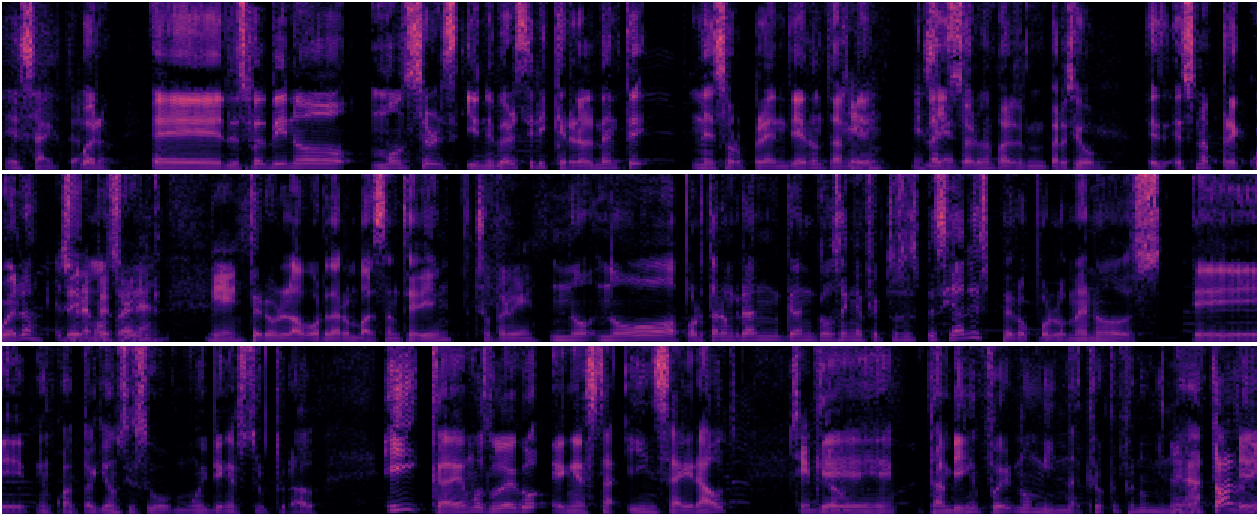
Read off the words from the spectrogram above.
Exacto. Bueno, eh, después vino Monsters University, que realmente me sorprendieron también. Sí, la cierto. historia me, pare- me pareció. Es, es una precuela es de una Monster precuela. Inc., Bien, pero la abordaron bastante bien. súper bien. No, no aportaron gran, gran cosa en efectos especiales, pero por lo menos eh, en cuanto a guion sí estuvo muy bien estructurado. Y caemos luego en esta Inside Out, Que también fue nominada, creo que fue nominada todas, también.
